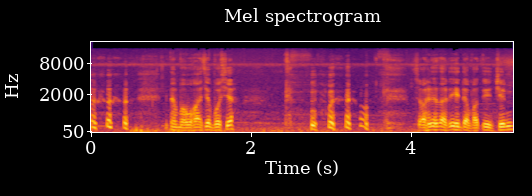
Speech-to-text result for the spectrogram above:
Kita bawa aja bos ya. Soalnya tadi dapat izin.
